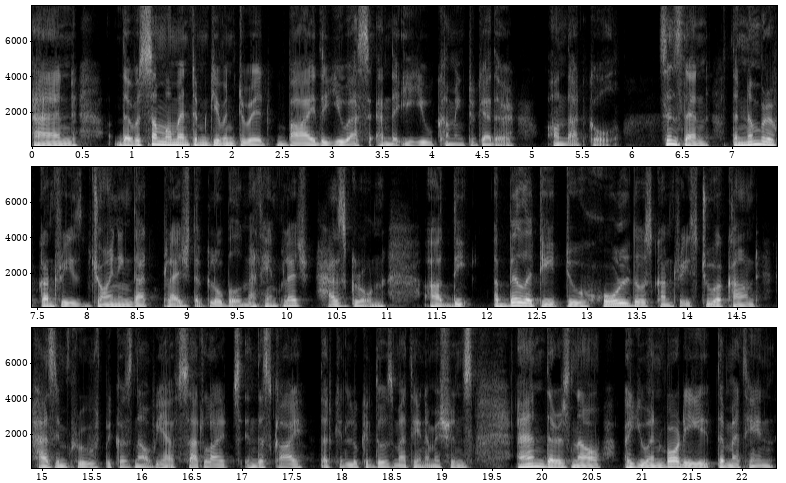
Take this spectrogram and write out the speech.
And there was some momentum given to it by the US and the EU coming together on that goal. Since then, the number of countries joining that pledge, the global methane pledge, has grown. Uh, the ability to hold those countries to account has improved because now we have satellites in the sky that can look at those methane emissions. And there is now a UN body, the Methane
